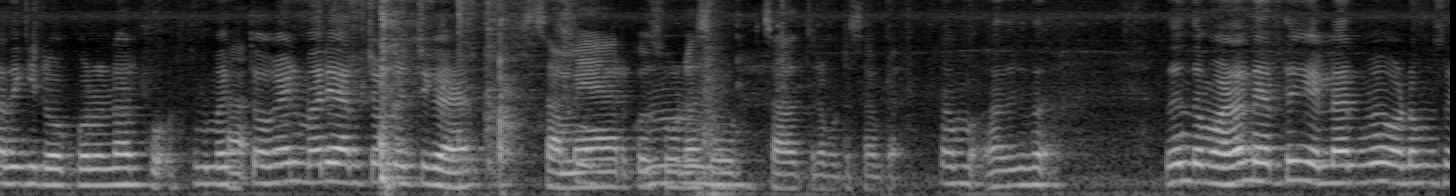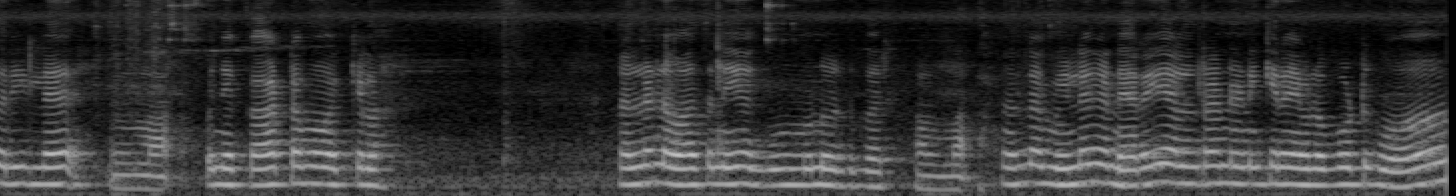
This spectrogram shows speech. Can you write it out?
வதக்கிட்டு வைப்போம் நல்லாயிருக்கும் இந்த மாதிரி தொகையல் மாதிரி அரைச்சோன்னு வச்சுக்க. செமையாக இருக்கும். சூடாக சூடு. சாதத்தில் போட்டு சாப்பிட ஆமாம் அதுக்கு தான் அது இந்த மழை நேரத்துக்கு எல்லாருக்குமே உடம்பு சரியில்லை. ஆமாம் கொஞ்சம் காட்டமாக வைக்கலாம். நல்லெண்ணெய் வாசனையாக கும்முன்னு வருது பாரு. ஆமாம் நல்லா மிளகு நிறைய அல்றான்னு நினைக்கிறேன். இவ்வளோ போட்டுக்குவோம்.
